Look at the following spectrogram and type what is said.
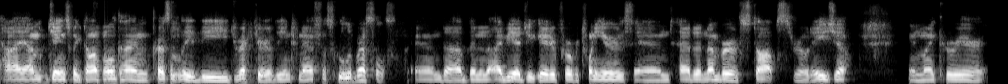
Hi, I'm James McDonald. I'm presently the director of the International School of Brussels, and I've been an IB educator for over 20 years and had a number of stops throughout Asia in my career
